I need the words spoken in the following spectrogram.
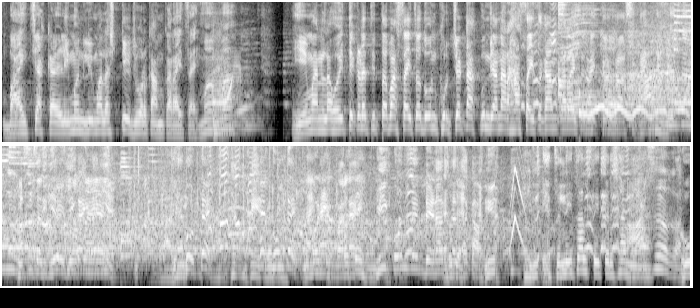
बाईच्या कळली म्हणली मला स्टेजवर काम करायचं आहे मग मग? हे म्हणलं होय तिकडे तिथं बसायचं दोन खुर्च्या टाकून देणार हसायचं काम करायचं. नाही असं नाही. नाहीये. खोटं आहे. हे खोटं आहे. नाही, नाही, बरं आहे. बसते. मी कोण देणार काम ह्याचं लय चालतंय तर असं सांग? हो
